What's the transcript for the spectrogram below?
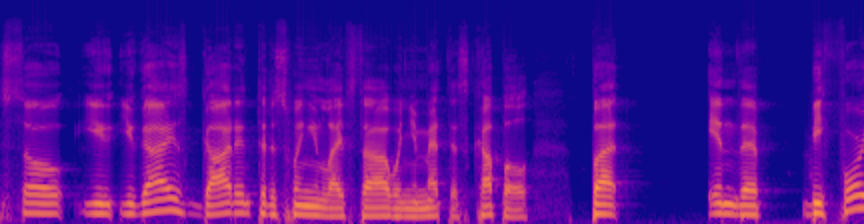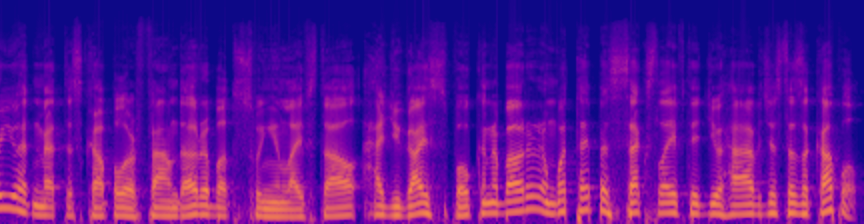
So you you guys got into the swinging lifestyle when you met this couple, but in the before you had met this couple or found out about the swinging lifestyle, had you guys spoken about it? And what type of sex life did you have just as a couple?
